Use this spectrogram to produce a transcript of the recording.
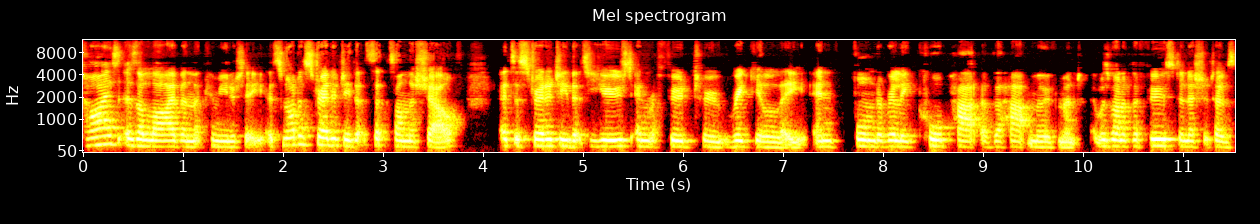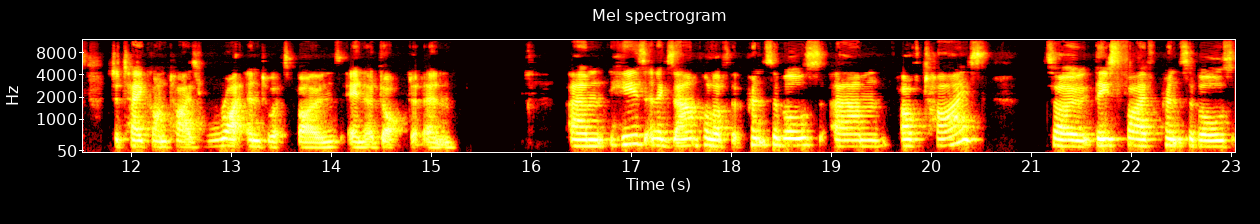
TIES is alive in the community. It's not a strategy that sits on the shelf. It's a strategy that's used and referred to regularly and formed a really core part of the heart movement. It was one of the first initiatives to take on TIES right into its bones and adopt it in. Um, here's an example of the principles um, of TIES. So these five principles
